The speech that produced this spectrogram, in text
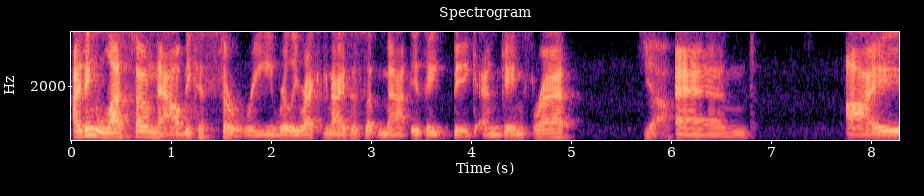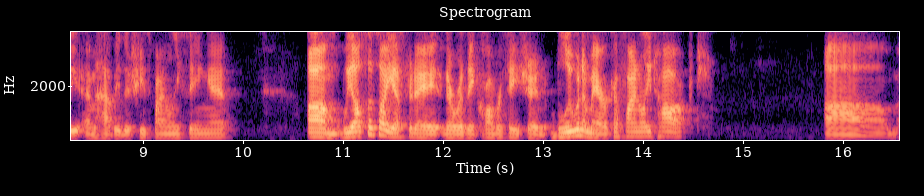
I think less so now because Cirie really recognizes that Matt is a big endgame threat. Yeah. and I am happy that she's finally seeing it. Um, we also saw yesterday there was a conversation. Blue in America finally talked. Um,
